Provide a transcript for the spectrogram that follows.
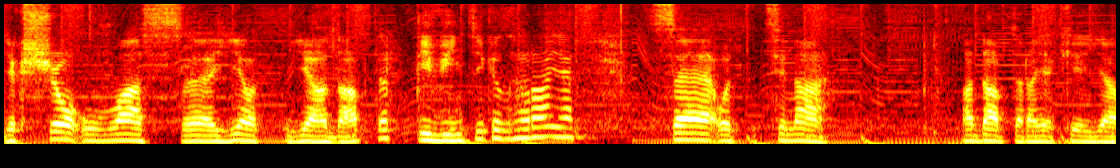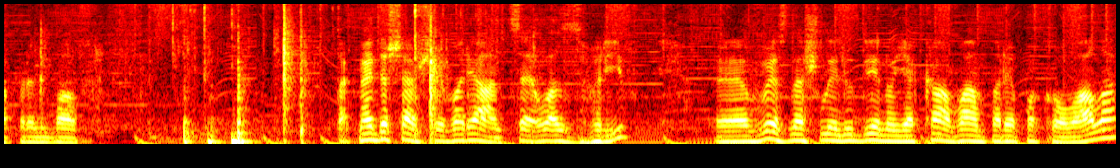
Якщо у вас е, є, є адаптер і він тільки згорає, це от ціна адаптера, який я придбав. Так, найдешевший варіант це у вас згорів. Е, Ви знайшли людину, яка вам перепакувала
